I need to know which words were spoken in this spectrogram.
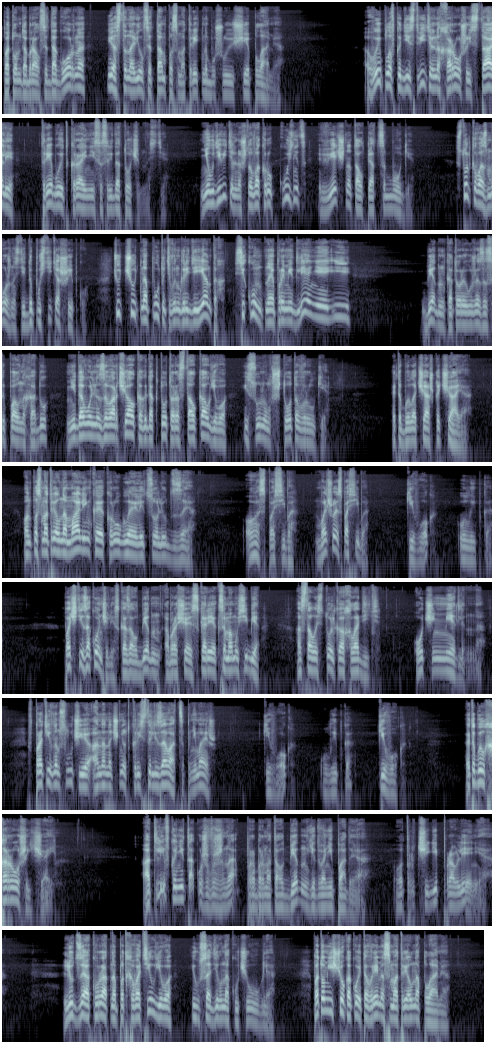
Потом добрался до горна и остановился там посмотреть на бушующее пламя. Выплавка действительно хорошей стали требует крайней сосредоточенности. Неудивительно, что вокруг кузнец вечно толпятся боги. Столько возможностей допустить ошибку чуть-чуть напутать в ингредиентах, секундное промедление и... Бедн, который уже засыпал на ходу, недовольно заворчал, когда кто-то растолкал его и сунул что-то в руки. Это была чашка чая. Он посмотрел на маленькое круглое лицо Людзе. «О, спасибо! Большое спасибо!» Кивок, улыбка. «Почти закончили», — сказал Бедн, обращаясь скорее к самому себе. «Осталось только охладить. Очень медленно. В противном случае она начнет кристаллизоваться, понимаешь?» Кивок, улыбка, кивок. Это был хороший чай. «Отливка не так уж важна», — пробормотал Бедн, едва не падая. «Вот рычаги правления». Людзе аккуратно подхватил его и усадил на кучу угля. Потом еще какое-то время смотрел на пламя.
